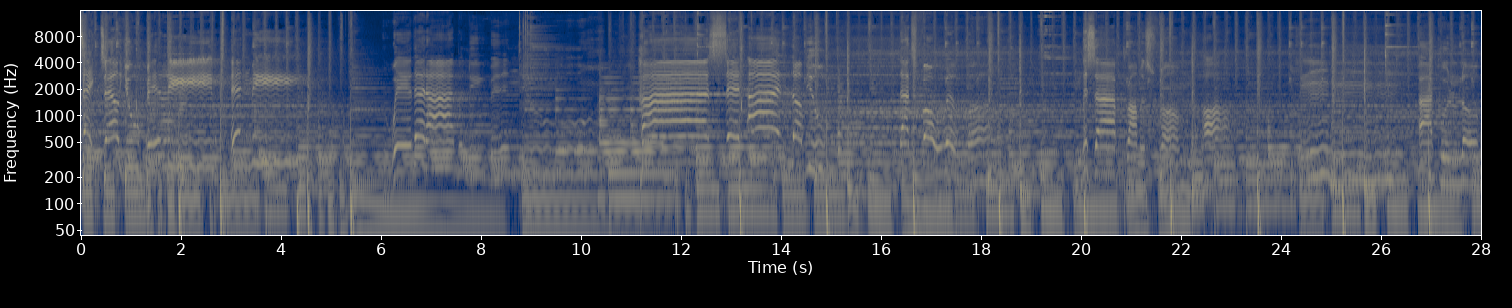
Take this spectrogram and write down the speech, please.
take till you I promise from the heart. Mhm. I couldn't love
